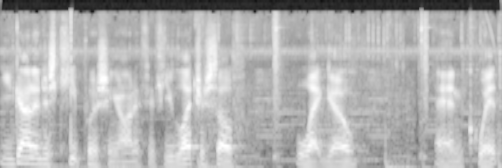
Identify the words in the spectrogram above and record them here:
You got to just keep pushing on. If, if you let yourself let go and quit,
